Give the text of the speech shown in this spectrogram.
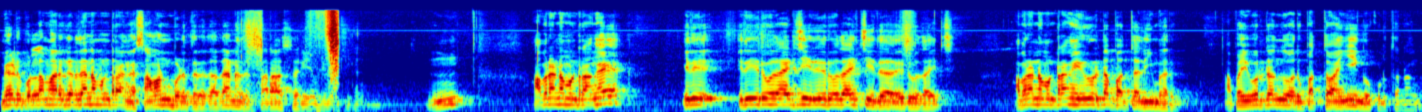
மேடு பள்ளமாக இருக்கிறத என்ன பண்ணுறாங்க சமன்படுத்துறது. அதான் அது சராசரி அப்படின்னு வச்சுக்கோங்க. ம்? அப்புறம் என்ன பண்ணுறாங்க இது இது இருபதாயிடுச்சு இது இருபதாயிடுச்சு இது இருபதாயிடுச்சு. அப்புறம் என்ன பண்ணுறாங்க இவர்கிட்ட பத்து அதிகமாக இருக்குது அப்போ இவர்கிட்ட வந்து ஒரு பத்து வாங்கி இங்கே கொடுத்துட்றாங்க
